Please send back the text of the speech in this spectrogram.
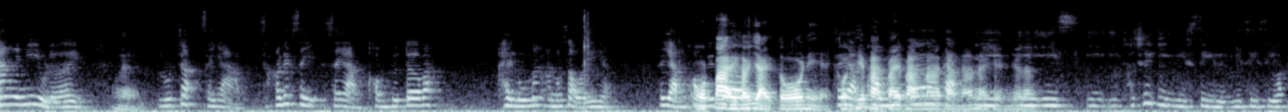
นั่งไอ้นี่อยู่เลยเออรู้จักสยามเขาเรียกสยสยามคอมพิวเตอร์ปะใครรู้มั่งอนุสาวรีย์อะสยามคอมโอ้พิวเตอร์ป้ายเขาใหญ่โตนี่สคนยามที่ผ่านไปคอมพิวเตอร์ผ่านมาแถวนั้นกับน่ะเห็นอยู่แล้ว E E E เขาชื่อ EEC หรือ ECC วะ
